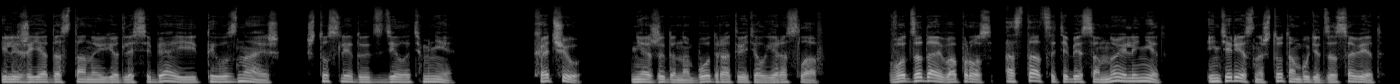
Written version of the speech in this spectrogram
Или же я достану ее для себя, и ты узнаешь, что следует сделать мне?» «Хочу», — неожиданно бодро ответил Ярослав. «Вот задай вопрос, остаться тебе со мной или нет? Интересно, что там будет за совет?»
